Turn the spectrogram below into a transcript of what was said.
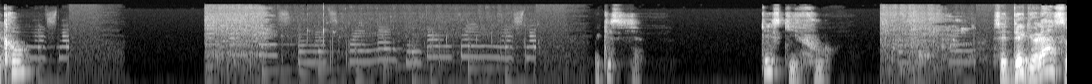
trou. Mais qu'est-ce qu'il... Qu'est-ce qu'il fout? C'est dégueulasse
